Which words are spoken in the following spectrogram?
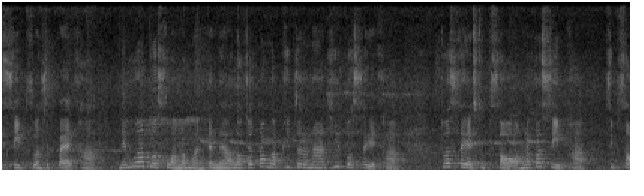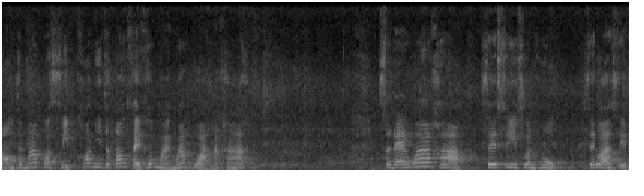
ษ 10 ส่วน 18 ค่ะ ในเมื่อตัวส่วนเราเหมือนกันแล้ว เราก็ต้องมาพิจารณาที่ตัวเศษค่ะ ตัวเศษ 12 แล้วก็ 10 ค่ะ 12 จะมากกว่า 10 ข้อนี้จะต้องใส่เครื่องหมายมากกว่านะคะ แสดงว่าค่ะ เศษ 4 ส่วน 6 เศษกว่าเศษ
